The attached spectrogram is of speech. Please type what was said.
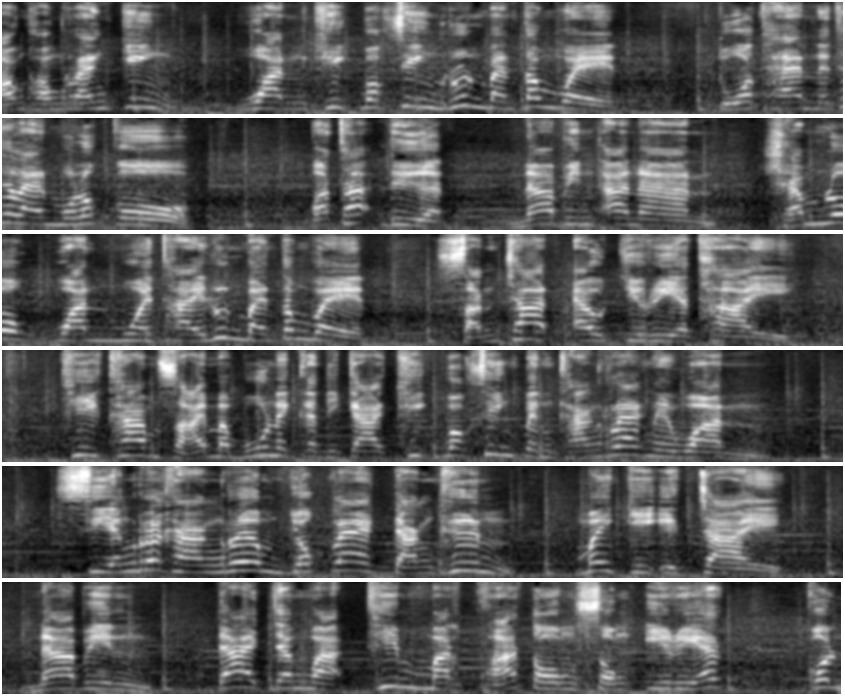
2 ของแรงกิ้งวันคิกบ็อกซิ่งรุ่นแบนตัมเวทตัวแทนเนเธอร์แลนด์โมร็อกโก ปะทะเดือด นาบินอานานแชมป์โลกวันมวยไทยรุ่นแบนตัมเวท สัญชาติแอลจีเรียไทย ที่ข้ามสายมาบู๊ในกติกาคิกบ็อกซิ่งเป็นครั้งแรกในวัน เสียงระฆังเริ่มยกแรกดังขึ้น ไม่กี่อึดใจ นาบินได้จังหวะทิ่มหมัดขวาตรงส่งอีเรียสก้น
